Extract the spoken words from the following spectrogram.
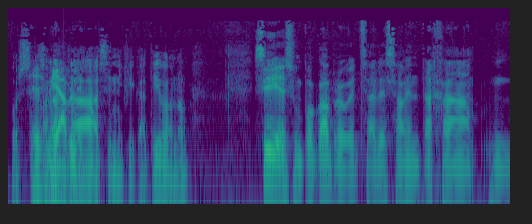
pues Es viable. significativo, ¿no? Sí, es un poco aprovechar esa ventaja, mm,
